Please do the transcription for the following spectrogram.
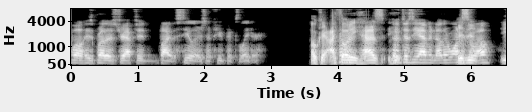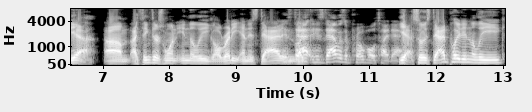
well, his brother's drafted by the Steelers a few picks later. Okay. I thought he has. He- does he have another one as well? yeah. Um. I think there's one in the league already, and his dad His dad, like his dad was a Pro Bowl tight end. Yeah, so his dad played in the league.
